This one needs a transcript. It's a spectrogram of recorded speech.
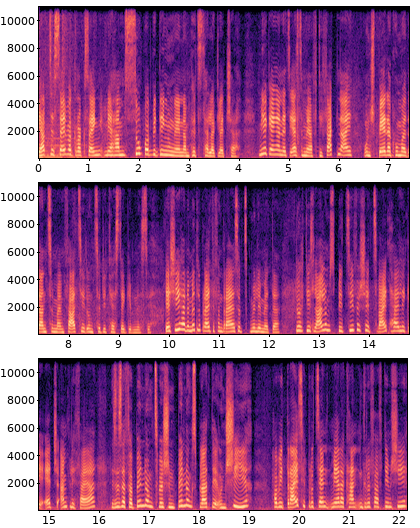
Ihr habt es selber gerade gesehen, wir haben super Bedingungen am Pitztaler Gletscher. Wir gehen jetzt erst einmal auf die Fakten ein und später kommen wir dann zu meinem Fazit und zu den Testergebnissen. Der Ski hat eine Mittelbreite von 73 mm. Durch die slalom-spezifische zweiteilige Edge Amplifier, das ist eine Verbindung zwischen Bindungsplatte und Ski, habe ich 30% mehr Kantengriff auf dem Ski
